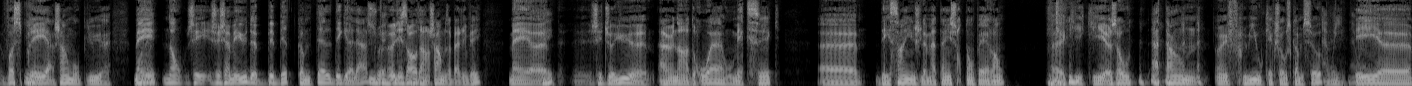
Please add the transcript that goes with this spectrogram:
va sprayer à la chambre au plus... euh, mais non, j'ai j'ai jamais eu de bébite comme telle dégueulasse. OK. Un lézard dans la chambre, ça peut arriver. Mais euh, euh, j'ai déjà eu euh, à un endroit au Mexique euh, des singes le matin sur ton perron. euh, qui, qui eux autres attendent un fruit ou quelque chose comme ça. Ah oui. Et euh,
